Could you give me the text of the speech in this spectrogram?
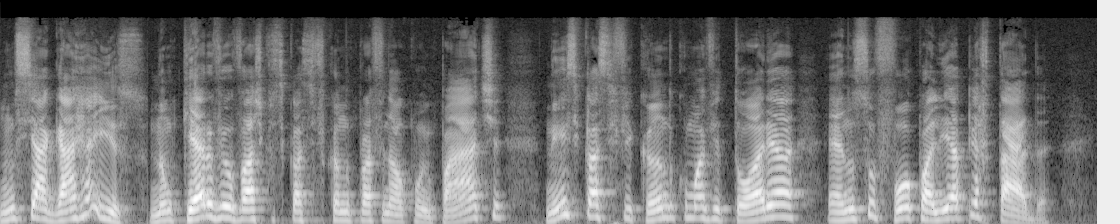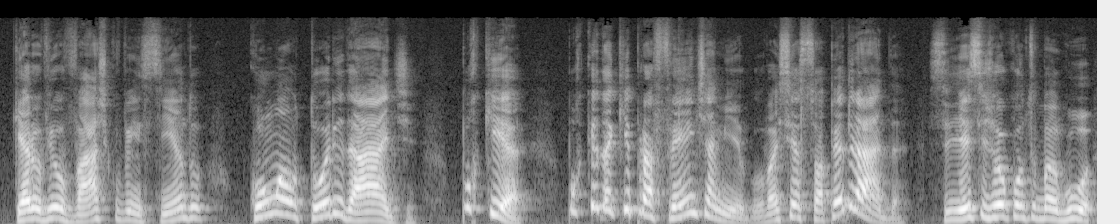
não se agarre a isso. Não quero ver o Vasco se classificando para a final com empate, nem se classificando com uma vitória é, no sufoco ali apertada. Quero ver o Vasco vencendo com autoridade. Por quê? Porque daqui para frente, amigo, vai ser só pedrada. Se esse jogo contra o Bangu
